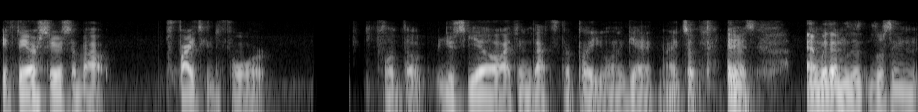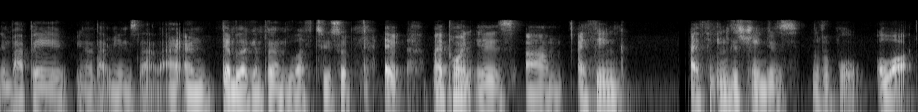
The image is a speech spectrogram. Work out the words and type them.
if they're serious about fighting for for the UCL, I think that's the play you want to get in, right? So, anyways, and with them lo- losing Mbappe, you know that means that and Dembele can play on the left too. So, anyway, my point is, um, I think I think this changes Liverpool a lot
